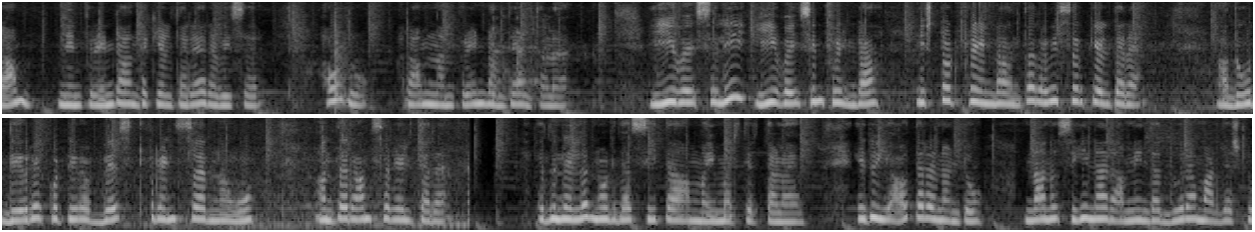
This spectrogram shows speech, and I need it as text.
ರಾಮ್ ನಿನ್ನ ಫ್ರೆಂಡಾ ಅಂತ ಕೇಳ್ತಾರೆ ರವಿ ಸರ್ ಹೌದು, ರಾಮ್ ನನ್ನ ಫ್ರೆಂಡ್ ಅಂತ ಹೇಳ್ತಾಳೆ. ಈ ವಯಸ್ಸಲ್ಲಿ ಈ ವಯಸ್ಸಿನ ಫ್ರೆಂಡಾ ಇಷ್ಟು ಫ್ರೆಂಡಾ ಅಂತ ರವಿ ಸರ್ ಕೇಳ್ತಾರೆ. ಅದು ದೇವರೇ ಕೊಟ್ಟಿರೋ ಬೆಸ್ಟ್ ಫ್ರೆಂಡ್ಸ್ ಸರ್ ನಾವು. ಅಂತ ರಾಮ್ ಸರ್ ಹೇಳ್ತಾರೆ. ಇದನ್ನೆಲ್ಲ ನೋಡಿದ ಸೀತಾ ಮೈ ಮರ್ತಿರ್ತಾಳೆ. ಇದು ಯಾವ ಥರ ನಂಟು? ನಾನು ಸಿಹಿನ ರಾಮ್ನಿಂದ ದೂರ ಮಾಡಿದಷ್ಟು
